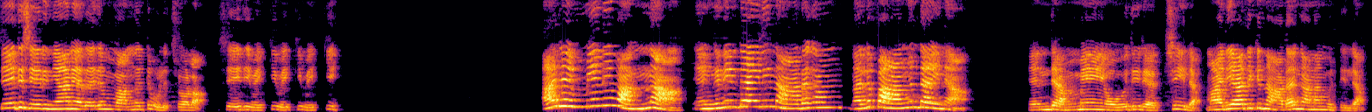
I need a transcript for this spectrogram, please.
ശരി ശരി. ഞാൻ ഏതായാലും വന്നിട്ട് വിളിച്ചോളാം. ശരി വെക്കി വെക്കി വെക്കി. ആ രമ്യ നീ വന്നാ? എങ്ങനെയുണ്ടായിനി നാടകം? നല്ല പാങ്ങുണ്ടായിനാ? എന്റെ അമ്മയെ ഒരു രക്ഷയില്ല. മര്യാദയ്ക്ക് നാടകം കാണാൻ വിട്ടില്ല.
